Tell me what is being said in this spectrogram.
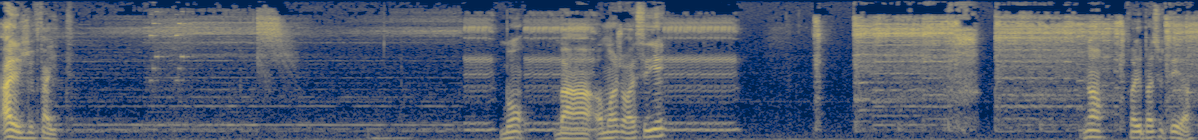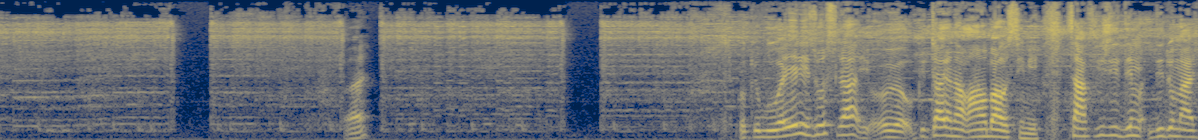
Allez, je fight. Bon, bah, au moins j'aurais essayé. Non, fallait pas sauter là. Ouais. Ok, vous voyez les os là? Euh, Plus tard, il y en aura en bas aussi, mais ça inflige des, des dommages.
